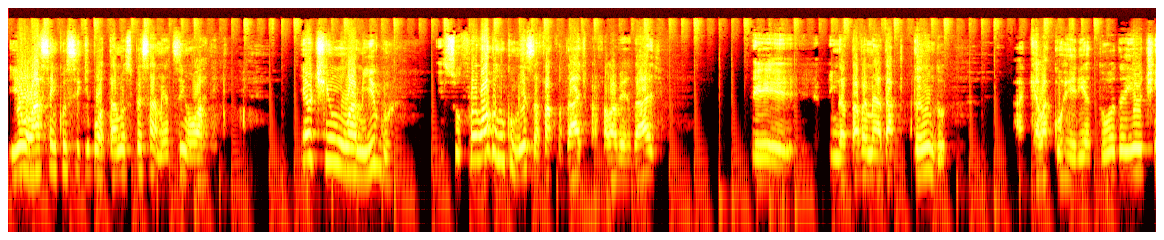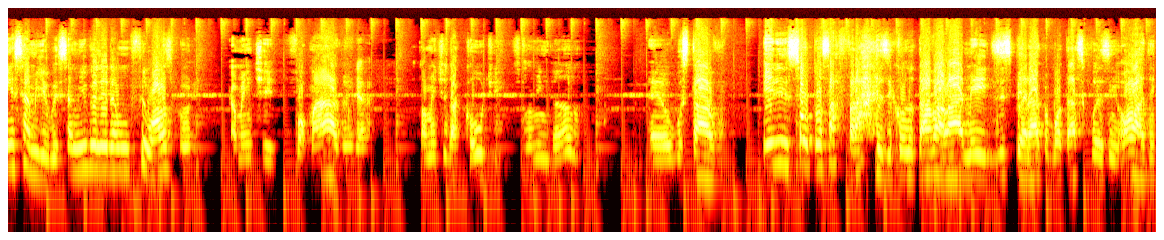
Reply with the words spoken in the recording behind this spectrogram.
e eu lá sem conseguir botar meus pensamentos em ordem. Eu tinha um amigo, isso foi logo no começo da faculdade, para falar a verdade, e ainda estava me adaptando àquela correria toda, e eu tinha esse amigo. Esse amigo ele era um filósofo, realmente formado, ele é totalmente da coaching, se não me engano, é, o Gustavo. Ele soltou essa frase quando eu tava lá meio desesperado para botar as coisas em ordem.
